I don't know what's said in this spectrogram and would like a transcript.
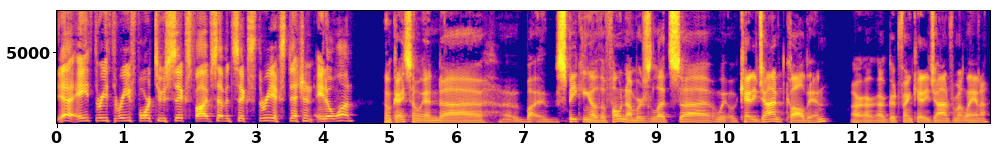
Yeah, 833 426 5763, extension 801. Okay, so and uh, by, speaking of the phone numbers, let's. Uh, we, Katie John called in, our, our, our, good friend Katie John from Atlanta,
